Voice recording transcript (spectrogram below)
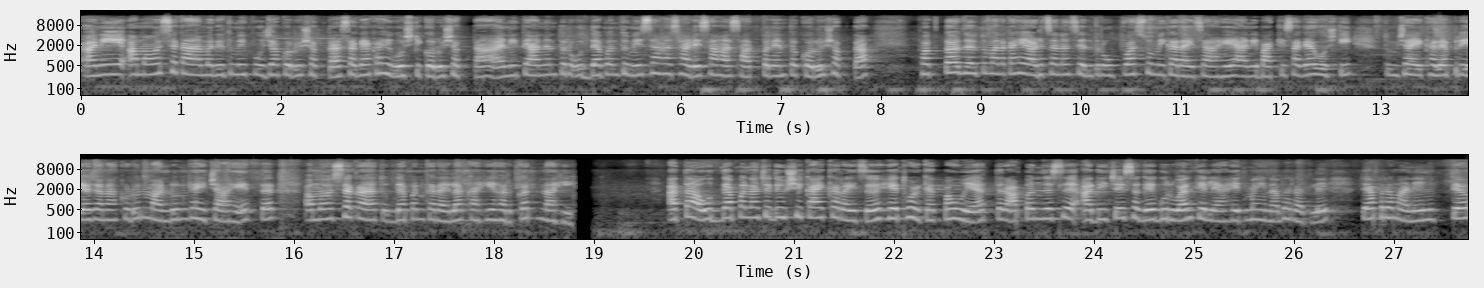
आणि अमावस्या काळामध्ये तुम्ही पूजा करू शकता सगळ्या काही गोष्टी करू शकता आणि त्यानंतर उद्यापन तुम्ही सहा साडेसहा सातपर्यंत करू शकता. फक्त जर तुम्हाला काही अडचण असेल तर उपवास तुम्ही करायचा आहे आणि बाकी सगळ्या गोष्टी तुमच्या एखाद्या प्रियजनाकडून मांडून घ्यायच्या आहेत तर अमावस्या काळात उद्यापन करायला काही हरकत नाही. आता उद्यापनाच्या दिवशी काय करायचं हे थोडक्यात पाहूयात. तर आपण जसे आधीचे सगळे गुरुवार केले आहेत महिनाभरातले त्याप्रमाणे नित्य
